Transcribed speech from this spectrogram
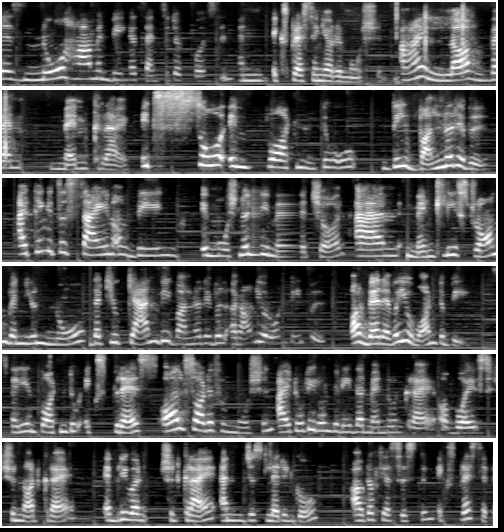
There's no harm in being a sensitive person and expressing your emotion. I love when men cry. It's so important to be vulnerable. I think it's a sign of being emotionally mature and mentally strong when you know that you can be vulnerable around your own people or wherever you want to be. It's very important to express all sort of emotions. I totally don't believe that men don't cry or boys should not cry. Everyone should cry and just let it go out of your system, express it.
